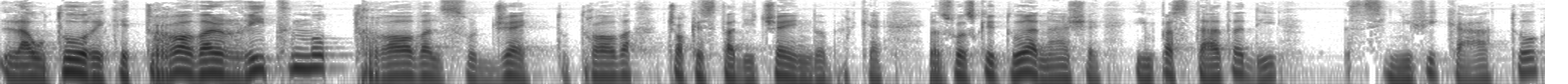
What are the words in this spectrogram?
l'autore che trova il ritmo trova il soggetto, trova ciò che sta dicendo, perché la sua scrittura nasce impastata di significato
